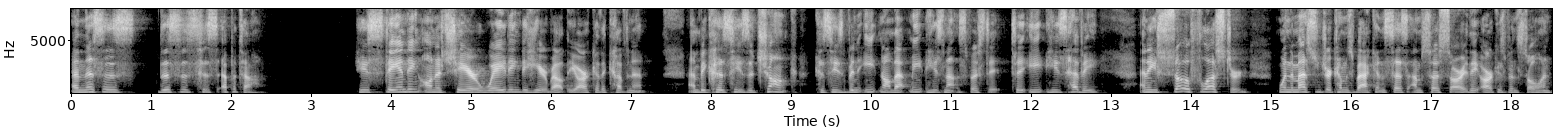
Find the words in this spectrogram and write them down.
And this is, this is his epitaph. He's standing on a chair waiting to hear about the Ark of the Covenant. And because he's a chunk, because he's been eating all that meat he's not supposed to, to eat, he's heavy. And he's so flustered when the messenger comes back and says, I'm so sorry, the ark has been stolen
